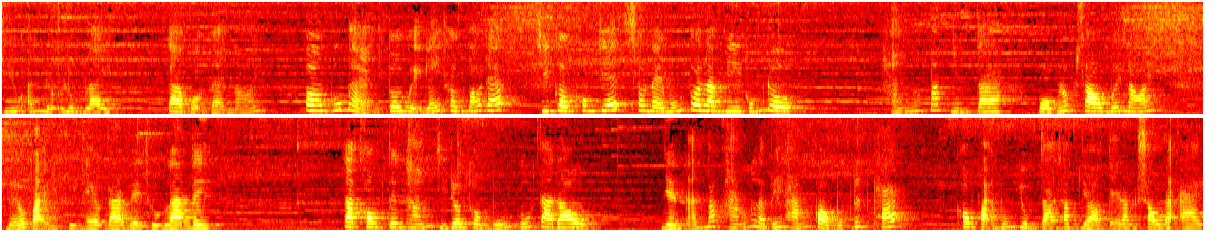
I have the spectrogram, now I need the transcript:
chiếu ánh lửa lung lay. Ta vội vàng nói, ơn cứu mạng tôi nguyện lấy thân báo đáp, chỉ cần không chết sau này muốn tôi làm gì cũng được. Hắn ngước mắt nhìn ta, một lúc sau mới nói, nếu vậy thì theo ta về Thương Lam đi. Ta không tin hắn chỉ đơn thuần muốn cứu ta đâu. Nhìn ánh mắt hắn là biết hắn còn mục đích khác, không phải muốn dùng ta thăm dò kẻ đằng sau là ai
